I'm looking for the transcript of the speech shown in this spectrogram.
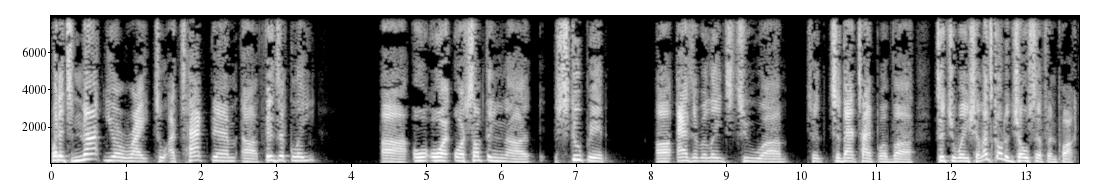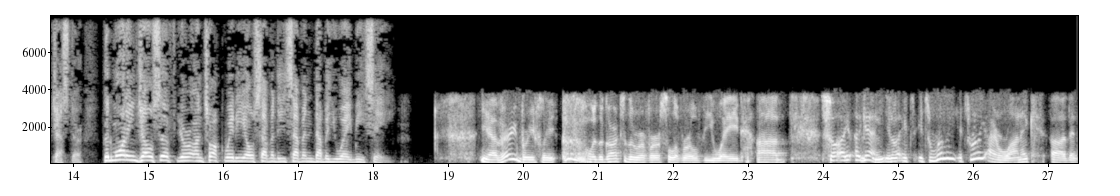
But it's not your right to attack them uh, physically uh, or, or or something uh, stupid uh, as it relates to, uh, to to that type of uh, situation. Let's go to Joseph in Parkchester. Good morning, Joseph. You're on Talk Radio 77 WABC. Yeah, very briefly, with regard to the reversal of Roe v. Wade. Uh, so I, again, you know, it's it's really it's really ironic uh, that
